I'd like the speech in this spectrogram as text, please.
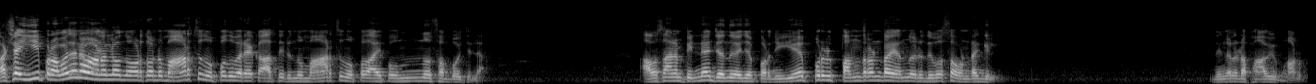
പക്ഷേ ഈ പ്രവചനമാണല്ലോ എന്ന് ഓർത്തുകൊണ്ട് മാർച്ച് മുപ്പത് വരെ കാത്തിരുന്നു. മാർച്ച് മുപ്പതായപ്പോൾ ഒന്നും സംഭവിച്ചില്ല. അവസാനം പിന്നെയും ചെന്ന് കഴിഞ്ഞ് പറഞ്ഞു ഏപ്രിൽ പന്ത്രണ്ട് എന്നൊരു ദിവസം ഉണ്ടെങ്കിൽ നിങ്ങളുടെ ഭാവി മാറും.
